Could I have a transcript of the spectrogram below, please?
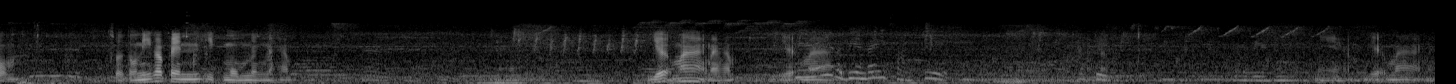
ผม ส่วนตรงนี้ก็เป็นอีกมุมหนึ่งนะครับ เยอะมากนะครับ เยอะมากทะเบียนได้อีกสามสิบทะเบียนนี่ครับเยอะมากนะ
